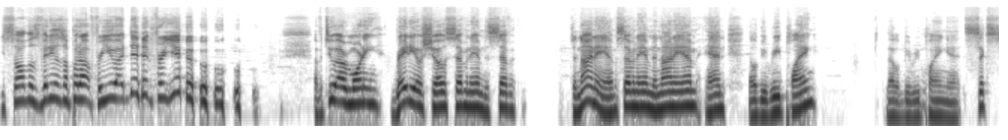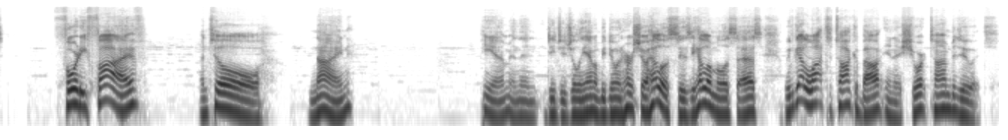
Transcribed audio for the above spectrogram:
You saw those videos I put out for you? I did it for you. Have a two hour morning radio show, 7 a.m. to 7 to 9 a.m., 7 a.m. to 9 a.m., and that'll be replaying. That'll be replaying at 645 until 9 p.m. And then DJ Julianne will be doing her show. Hello, Susie. Hello, Melissa S. We've got a lot to talk about in a short time to do it.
